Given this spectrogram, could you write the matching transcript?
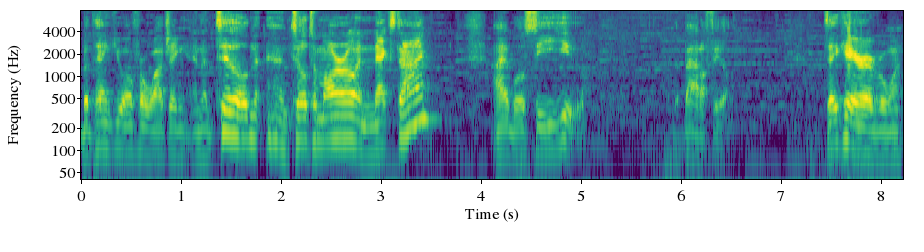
But thank you all for watching, and until until tomorrow and next time, I will see you on the battlefield. Take care, everyone.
